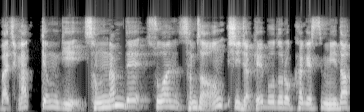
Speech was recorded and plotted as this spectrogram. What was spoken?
마지막 경기 성남대 수원 삼성 시작해 보도록 하겠습니다.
